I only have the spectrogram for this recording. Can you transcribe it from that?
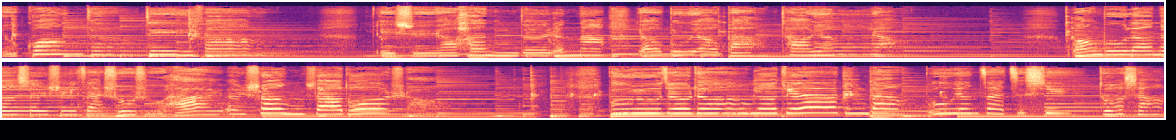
有光的地方。必须要恨的人啊，要不要把他原谅？忘不了那些事，再数数还剩下多少？多想。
